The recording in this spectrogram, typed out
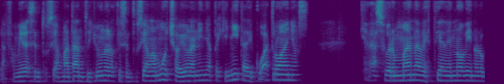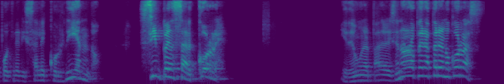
La familia se entusiasma tanto, y uno de los que se entusiasma mucho, había una niña pequeñita de cuatro años, que ve a su hermana vestida de novia y no lo puede creer, y sale corriendo, sin pensar, corre. Y de una el padre le dice, no, no, espera, espera, no corras.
